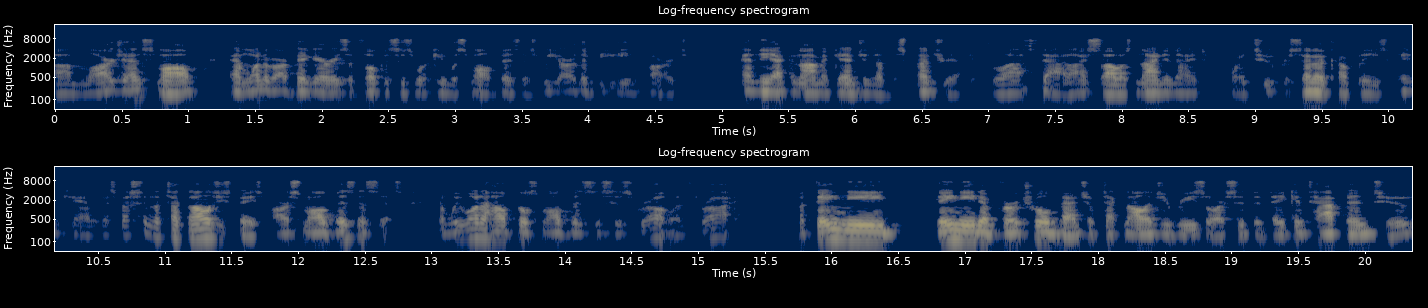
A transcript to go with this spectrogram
um, large and small. And one of our big areas of focus is working with small business. We are the beating heart and the economic engine of this country. I think the last stat I saw was 99.2% of companies in Canada, especially in the technology space, are small businesses. And we want to help those small businesses grow and thrive. But they need they need a virtual bench of technology resources that they can tap into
